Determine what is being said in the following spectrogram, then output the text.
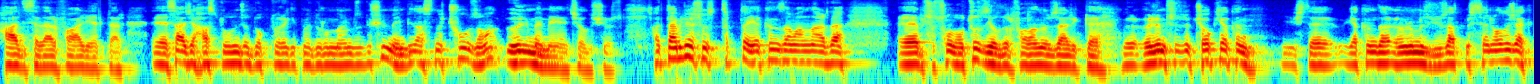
hadiseler, faaliyetler. Ee, sadece hasta olunca doktora gitme durumlarımızı düşünmeyin. Biz aslında çoğu zaman ölmemeye çalışıyoruz. Hatta biliyorsunuz tıpta yakın zamanlarda e, son 30 yıldır falan özellikle böyle ölümsüzlük çok yakın. İşte yakında ömrümüz 160 sene olacak.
